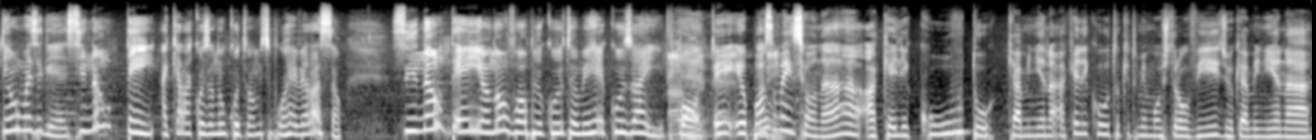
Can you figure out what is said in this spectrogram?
tem umas igrejas, se não tem aquela coisa no culto, vamos supor, revelação. Se não tem, eu não vou pro culto, eu me recuso a ir. Ah, Ponto. é. Eu posso Sim. mencionar aquele culto que a menina. Aquele culto que tu me mostrou o vídeo, que a menina.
